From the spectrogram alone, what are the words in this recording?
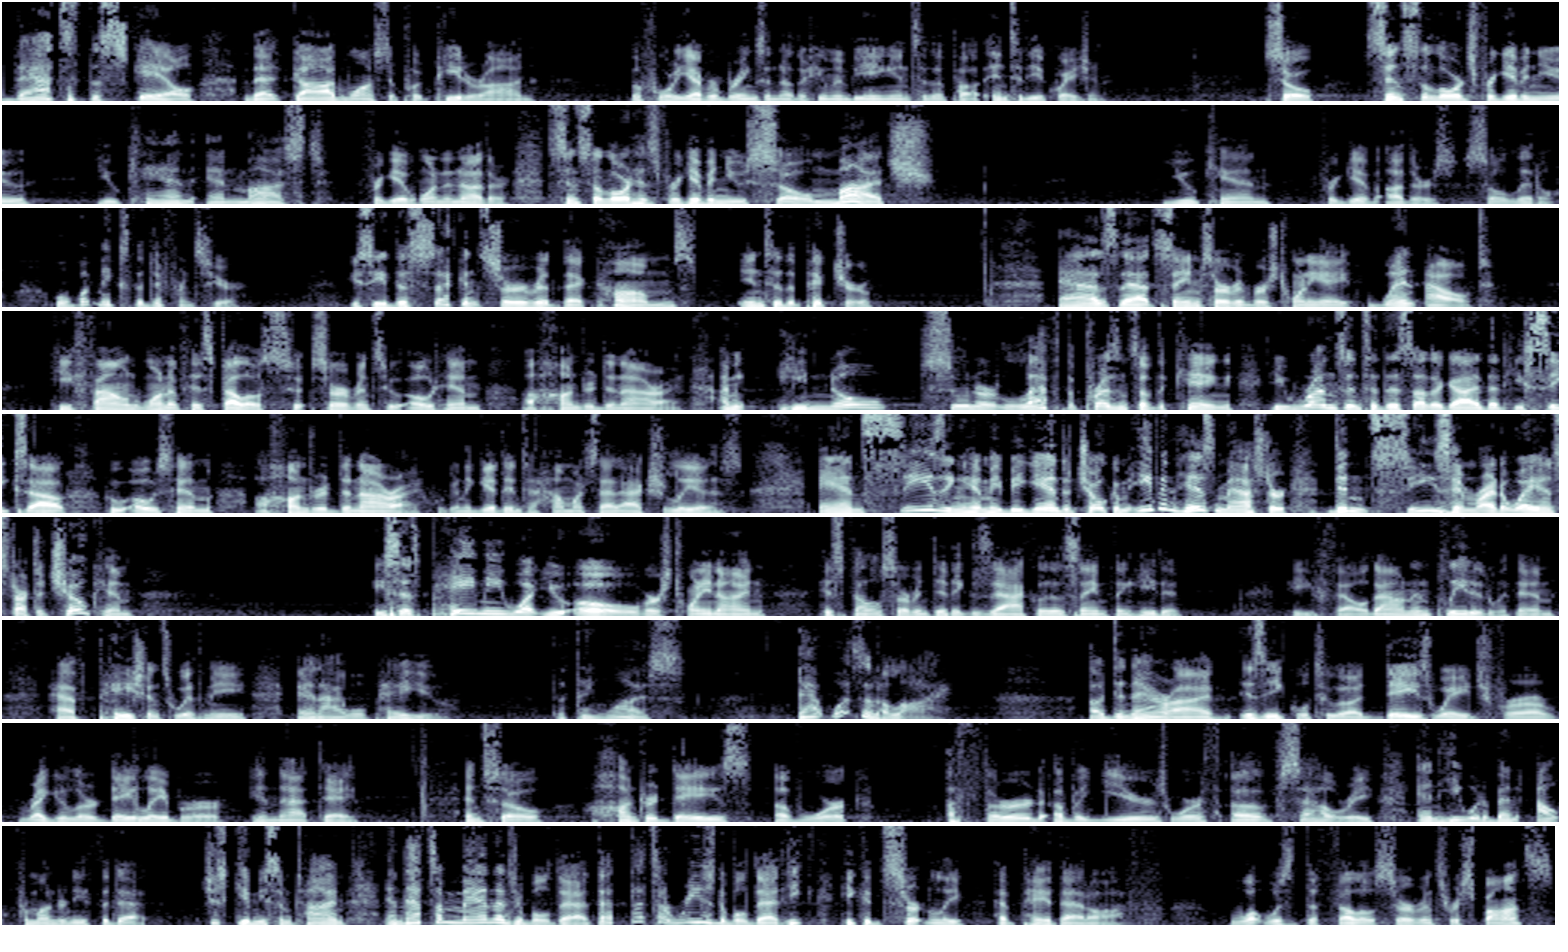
That's the scale that God wants to put Peter on before he ever brings another human being into the, into the equation. So, since the Lord's forgiven you, you can and must forgive one another. Since the Lord has forgiven you so much, you can forgive others so little. Well, what makes the difference here? You see, the second servant that comes into the picture as that same servant, verse 28, went out, he found one of his fellow servants who owed him a hundred denarii. I mean, he no sooner left the presence of the king, he runs into this other guy that he seeks out who owes him a hundred denarii. We're going to get into how much that actually is. And seizing him, he began to choke him. Even his master didn't seize him right away and start to choke him. He says, Pay me what you owe, verse 29 his fellow servant did exactly the same thing he did. He fell down and pleaded with him, Have patience with me, and I will pay you. The thing was, that wasn't a lie. A denarii is equal to a day's wage for a regular day laborer in that day. And so, a hundred days of work, a third of a year's worth of salary, and he would have been out from underneath the debt just give me some time. And that's a manageable debt. That, that's a reasonable debt. He, he could certainly have paid that off. What was the fellow servant's response?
